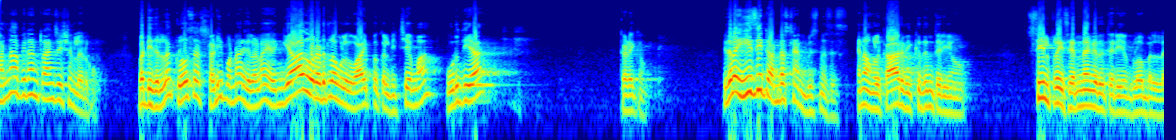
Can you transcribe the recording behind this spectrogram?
கண்ணாபின்னான் டிரான்சிஷன்ல இருக்கும். பட் இதெல்லாம் க்ளோஸா ஸ்டடி பண்ணா இதெல்லாம் எங்கேயாவது ஒரு இடத்துல உங்களுக்கு வாய்ப்புகள் நிச்சயமா உறுதியா கிடைக்கும். இதெல்லாம் ஈஸி டு அண்டர்ஸ்டாண்ட் பிஸ்னஸஸ் ஏன்னா உங்களுக்கு கார் விற்குதுன்னு தெரியும். ஸ்டீல் ப்ரைஸ் என்னங்கிறது தெரியும் குளோபல்ல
